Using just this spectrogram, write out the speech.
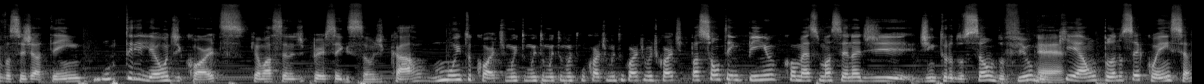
você já tem um trilhão de cortes, que é uma cena de perseguição de carro. Muito corte, muito, muito, muito, muito corte, muito corte, muito corte. Passou um tempinho, começa uma cena de, de introdução do filme, é. que é um plano sequência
